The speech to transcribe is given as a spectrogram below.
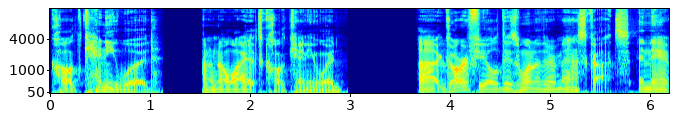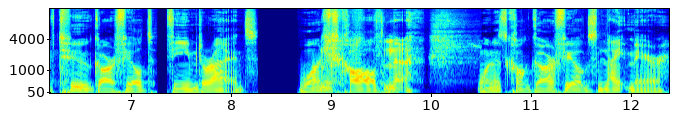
called Kennywood. I don't know why it's called Kennywood. Uh, Garfield is one of their mascots, and they have two Garfield themed rides. One is called no. one is called Garfield's Nightmare.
